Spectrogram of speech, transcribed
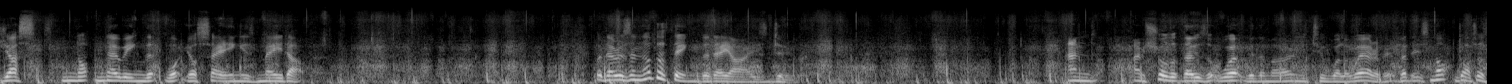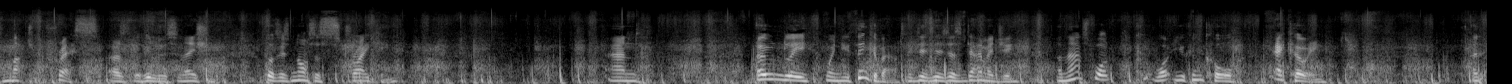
just not knowing that what you're saying is made up. But there is another thing that AIs do. And I'm sure that those that work with them are only too well aware of it, but it's not got as much press as the hallucination because it's not as striking. And only when you think about it, it is as damaging. And that's what, what you can call echoing. And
